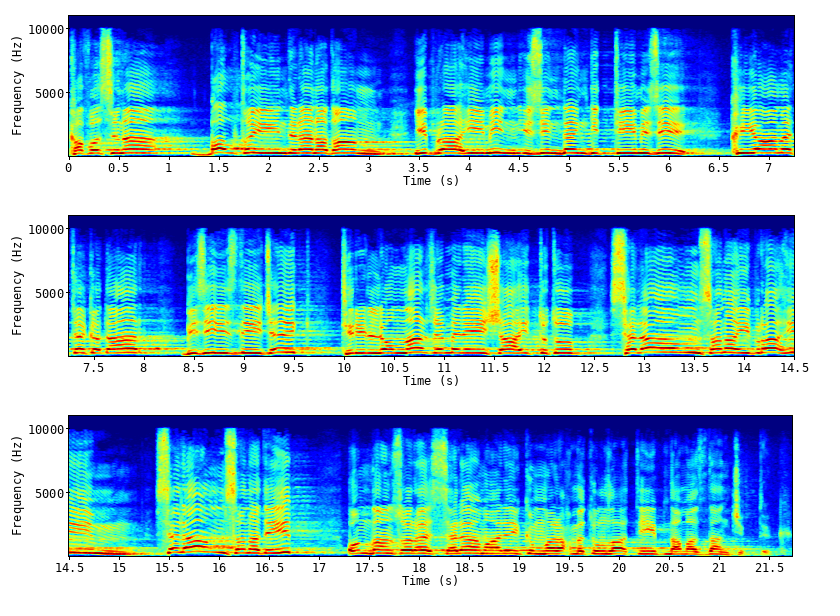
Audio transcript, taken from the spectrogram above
kafasına baltayı indiren adam İbrahim'in izinden gittiğimizi kıyamete kadar bizi izleyecek trilyonlarca meleği şahit tutup selam sana İbrahim selam sana deyip ondan sonra selamu aleyküm ve rahmetullah deyip namazdan çıktık.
